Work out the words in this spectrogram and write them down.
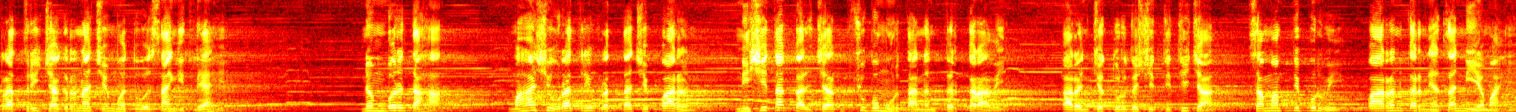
रात्री जागरणाचे महत्त्व सांगितले आहे. नंबर दहा. महाशिवरात्री व्रताचे पारण निशिताकालच्या शुभमुहूर्तानंतर करावे कारण चतुर्दशी तिथीच्या समाप्तीपूर्वी पारण करण्याचा नियम आहे.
